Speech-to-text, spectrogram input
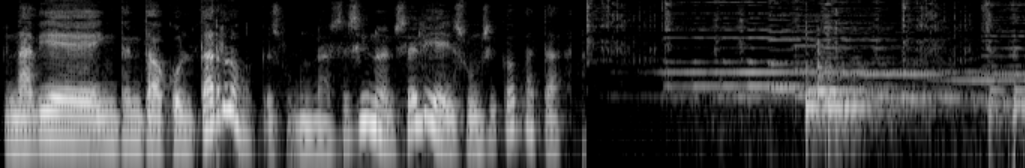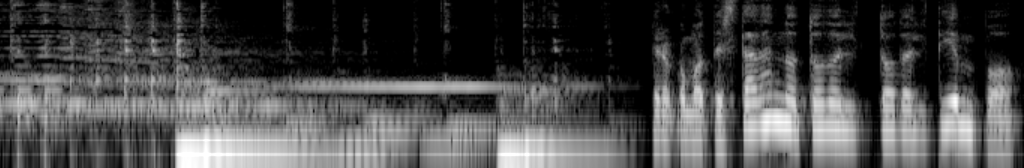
nadie intenta ocultarlo, que es un asesino en serie y es un psicópata. Pero como te está dando todo el, todo el tiempo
